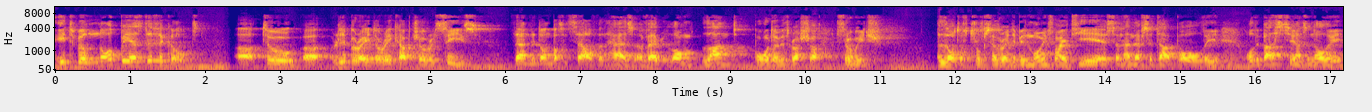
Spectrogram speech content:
it will not be as difficult uh, to uh, liberate or recapture or seize than the Donbass itself, that has a very long land border with Russia, through which a lot of troops have already been moving for eight years, and, and they've set up all the all the bastions and all the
